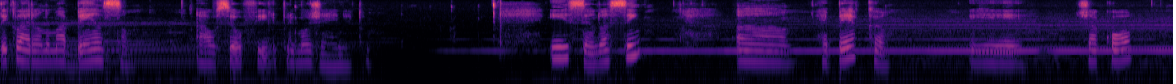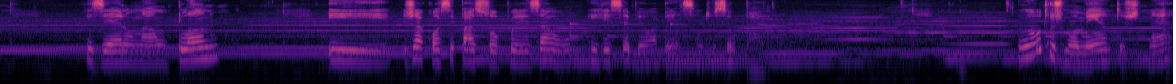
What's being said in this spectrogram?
declarando uma bênção ao seu filho primogênito. E sendo assim, Rebeca e Jacó fizeram lá um plano e Jacó se passou por Esaú e recebeu a bênção do seu pai. Em outros momentos, né,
